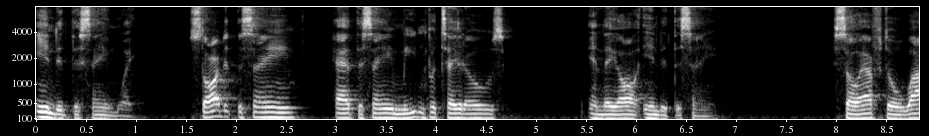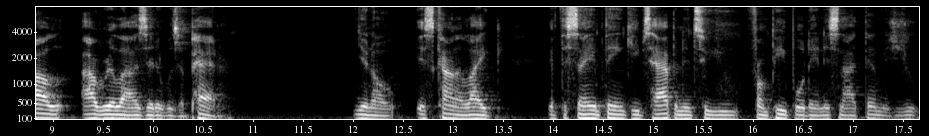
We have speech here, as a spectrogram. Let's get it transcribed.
ended the same way. Started the same, had the same meat and potatoes, and they all ended the same. So after a while, I realized that it was a pattern. You know, it's kind of like if the same thing keeps happening to you from people, then it's not them, it's you.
